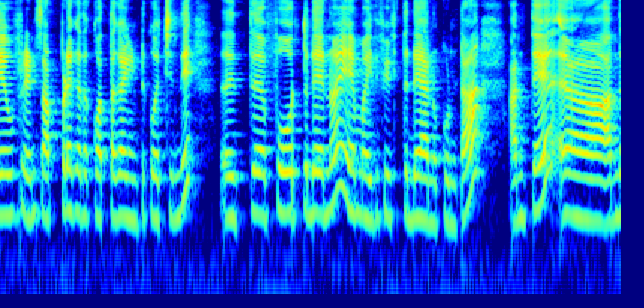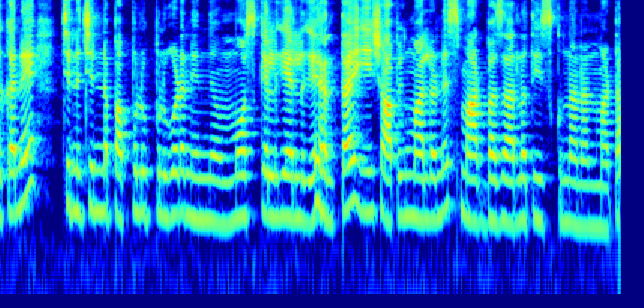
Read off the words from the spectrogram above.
లేవు ఫ్రెండ్స్. అప్పుడే కదా కొత్తగా ఇంటికి వచ్చింది. ఫోర్త్ డేనో ఏమో ఇది ఫిఫ్త్ డే అనుకుంటా. అంతే అందుకనే చిన్న చిన్న పప్పులు ఉప్పులు కూడా నేను మోసుకెళ్ళగే అంతా ఈ షాపింగ్ మాల్లోనే స్మార్ట్ బజార్లో తీసుకున్నాను అనమాట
